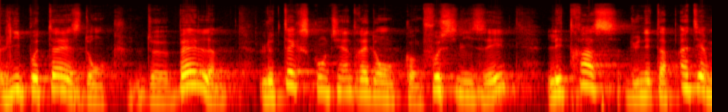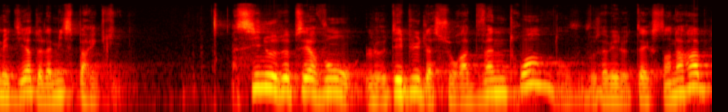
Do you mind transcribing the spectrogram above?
l'hypothèse donc de Bell, le texte contiendrait donc comme fossilisé les traces d'une étape intermédiaire de la mise par écrit. Si nous observons le début de la sourate 23, dont vous avez le texte en arabe,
